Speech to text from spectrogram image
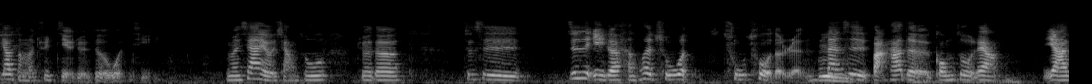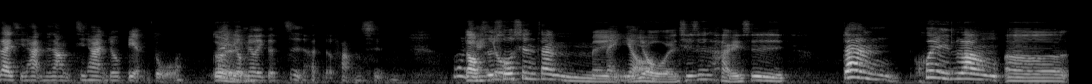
要怎么去解决这个问题？你们现在有想出觉得就是就是一个很会出问出错的人，嗯但是把他的工作量压在其他人身上，其他人就变多。那对有没有一个制衡的方式？老实说，现在没没有有哎、其实还是，但会让呃，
